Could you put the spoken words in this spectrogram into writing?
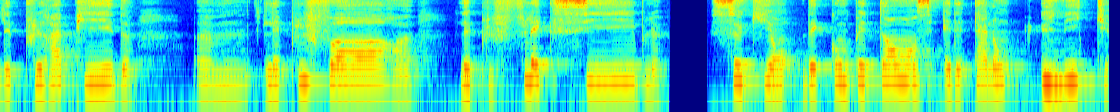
les plus rapides, euh, les plus forts, les plus flexibles, ceux qui ont des compétences et des talents uniques,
